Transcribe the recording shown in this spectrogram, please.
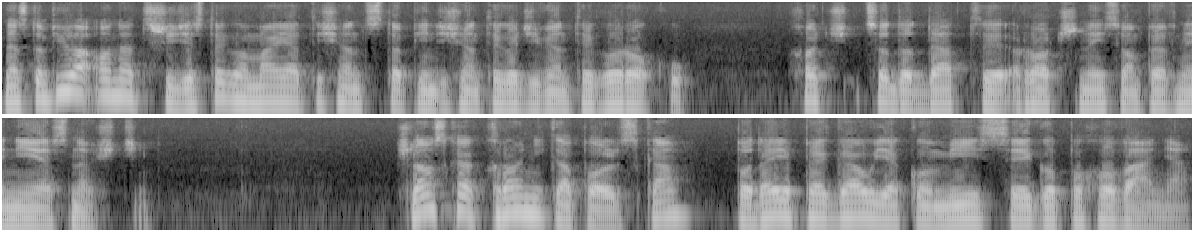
Nastąpiła ona 30 maja 1159 roku, choć co do daty rocznej są pewne niejasności. Śląska Kronika Polska podaje Pegał jako miejsce jego pochowania.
